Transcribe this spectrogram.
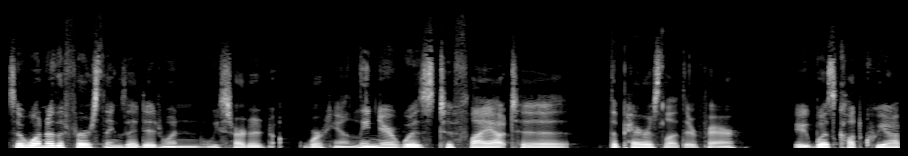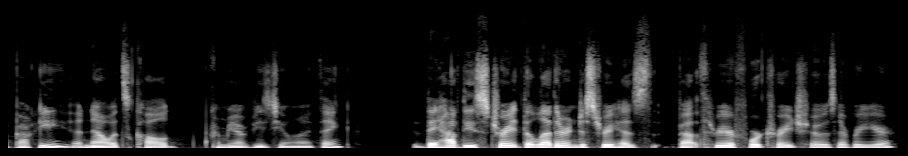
So one of the first things I did when we started working on Linjer was to fly out to the Paris Leather Fair. It was called Cuir Paris, and now it's called Première Vision, I think. They have these trade. The leather industry has about three or four trade shows every year,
